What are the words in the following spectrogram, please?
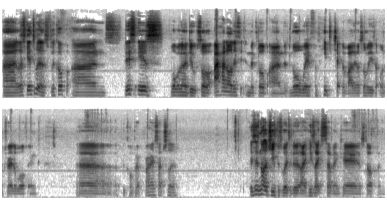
And uh, let's get into it. Let's flick up, and this is what we're gonna do. So I had all this in the club, and there's no way for me to check the value. Of some of these untradeable. Think. Uh, we compare price, actually, this is not the cheapest way to do it. Like he's like 7k and stuff, and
